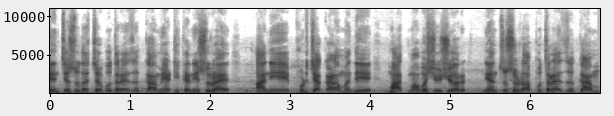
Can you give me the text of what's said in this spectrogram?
त्यांच्यासुद्धा चबुतऱ्याचं काम या ठिकाणी सुरू आहे. आणि पुढच्या काळामध्ये महात्मा बसवेश्वर यांचंसुद्धा पुतळ्याचं काम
